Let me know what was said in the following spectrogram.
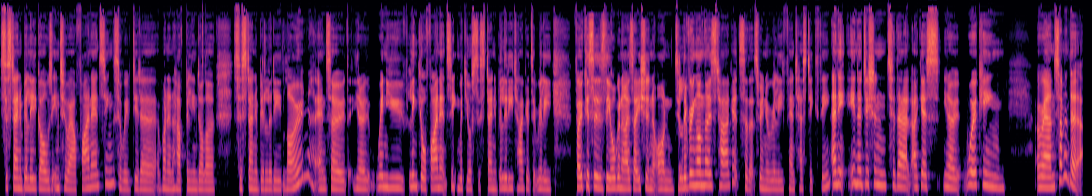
sustainability goals into our financing. So we've did a one and a half billion dollar sustainability loan. And so, you know, when you link your financing with your sustainability targets, it really focuses the organization on delivering on those targets. So that's been a really fantastic thing. And in addition to that, I guess, you know, working around some of the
